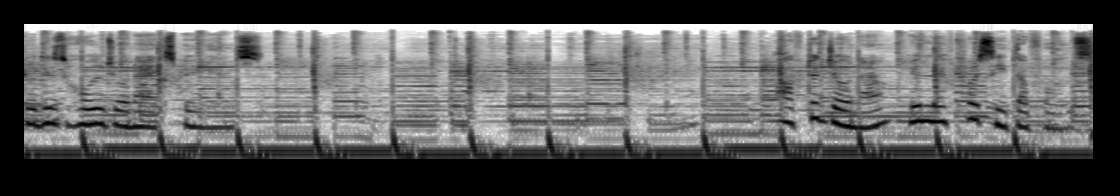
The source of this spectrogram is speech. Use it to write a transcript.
to this whole Jonha experience. After Jonha, we left for Sita Falls.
